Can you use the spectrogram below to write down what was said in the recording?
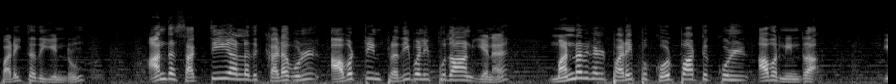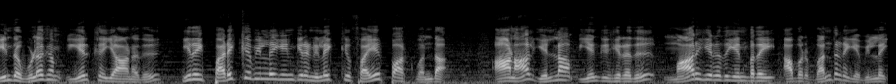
படைத்தது என்றும் அந்த சக்தி அல்லது கடவுள் அவற்றின் பிரதிபலிப்புதான் என மன்னர்கள் படைப்பு கோட்பாட்டுக்குள் அவர் நின்றார். இந்த உலகம் இயற்கையானது இதை படைக்கவில்லை என்கிற நிலைக்கு ஃபயர் பார்க் வந்தார். ஆனால் எல்லாம் இயங்குகிறது மாறுகிறது என்பதை அவர் வந்தடையவில்லை.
